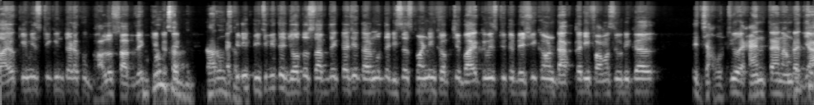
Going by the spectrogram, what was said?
বায়োকেমিস্ট্রি কিন্তু একটা খুব ভালো সাবজেক্ট অ্যাকচুয়ালি পৃথিবীতে যত সাবজেক্ট আছে তার মধ্যে রিসার্চ ফান্ডিং সবচেয়ে বায়োকেমিস্ট্রিতে বেশি কারণ ডাক্তারি ফার্মাসিউটিক্যাল যাবতীয় হ্যান ত্যান আমরা যা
